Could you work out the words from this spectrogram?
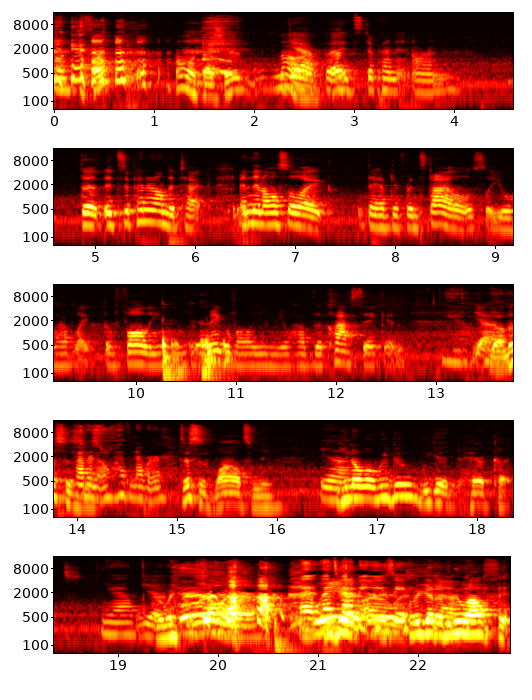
What the fuck? I don't want that shit. No. yeah, but that- it's dependent on the it's dependent on the tech, and then also like they have different styles. So you'll have like the volume, the mega volume. You'll have the classic, and yeah, Yo, this is I don't just- know. I've never. This is wild to me. yeah. You know what we do? We get haircuts. Yeah. yeah, we- That, We that's get gotta be easy. We get a new outfit.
